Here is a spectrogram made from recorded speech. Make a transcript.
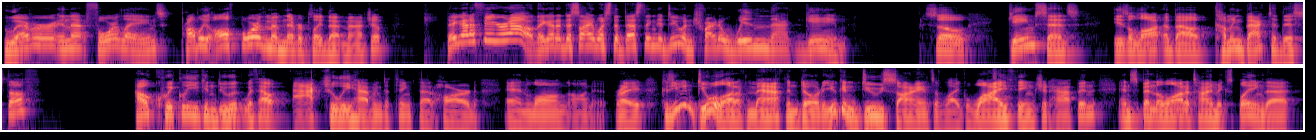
whoever in that four lanes, probably all four of them have never played that matchup they got to figure it out. They got to decide what's the best thing to do and try to win that game. So, game sense is a lot about coming back to this stuff, how quickly you can do it without actually having to think that hard and long on it, right? Because you can do a lot of math in Dota. You can do science of like why things should happen and spend a lot of time explaining that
